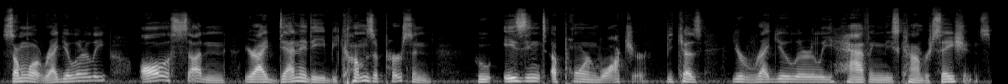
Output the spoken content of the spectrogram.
somewhat regularly, all of a sudden your identity becomes a person who isn't a porn watcher because you're regularly having these conversations.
